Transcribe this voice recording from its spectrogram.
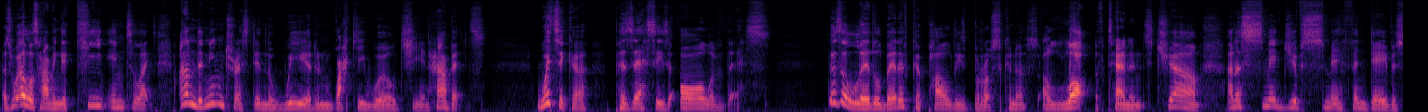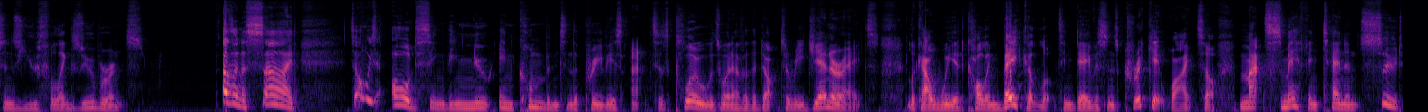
as well as having a keen intellect and an interest in the weird and wacky world she inhabits. Whittaker possesses all of this. There's a little bit of Capaldi's brusqueness, a lot of Tennant's charm, and a smidge of Smith and Davison's youthful exuberance. As an aside, it's always odd seeing the new incumbent in the previous actor's clothes whenever the Doctor regenerates. Look how weird Colin Baker looked in Davison's cricket whites, or Matt Smith in Tennant's suit.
